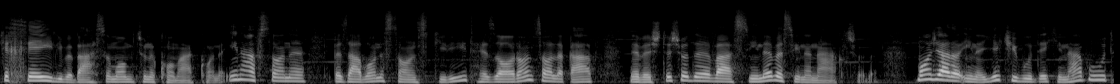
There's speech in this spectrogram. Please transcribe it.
که خیلی به بحث ما می‌تونه کمک کنه. این افسانه به زبان سانسکریت هزاران سال قبل نوشته شده و سینه به سینه نقل شده. ماجرا اینه یکی بود یکی نبود.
